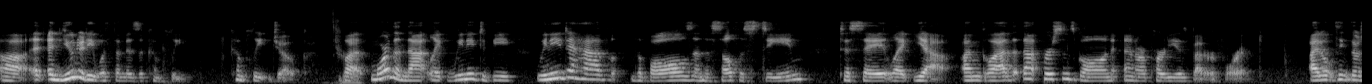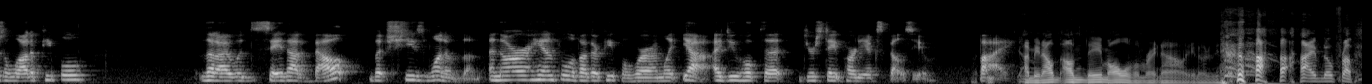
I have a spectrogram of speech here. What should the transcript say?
Uh, and, and unity with them is a complete, complete joke. Sure. But more than that, like we need to be, we need to have the balls and the self-esteem to say, like, yeah, I'm glad that that person's gone, and our party is better for it. I don't think there's a lot of people that I would say that about, but she's one of them. And there are a handful of other people where I'm like, yeah, I do hope that your state party expels you. Bye. I mean, I'll, I'll name all of them right now. You know what I mean? I have no problem.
